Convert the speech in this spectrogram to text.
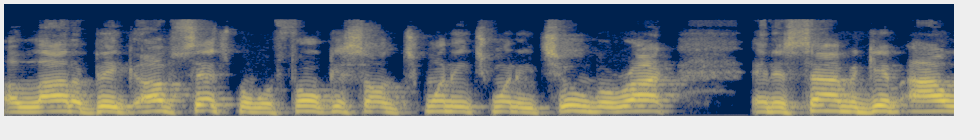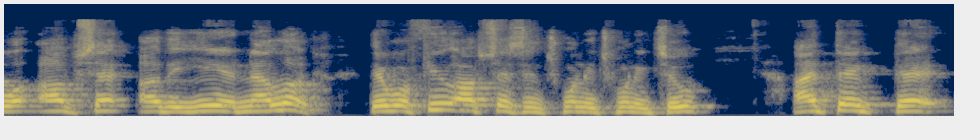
a lot of big upsets, but we're focused on 2022, Barak, and it's time to give our upset of the year. Now, look, there were a few upsets in 2022. I think that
